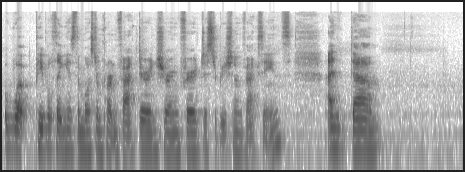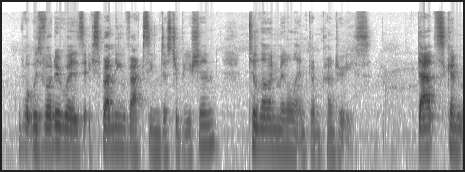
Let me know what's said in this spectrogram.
what people think is the most important factor ensuring fair distribution of vaccines. And um, what was voted was expanding vaccine distribution to low and middle income countries that's going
